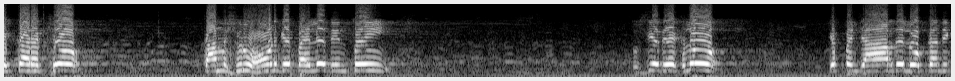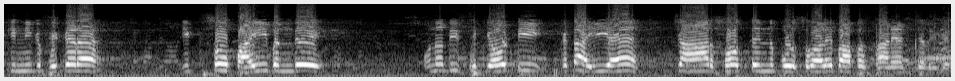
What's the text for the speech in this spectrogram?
ਏਕਾ ਰੱਖਿਓ। ਕੰਮ ਸ਼ੁਰੂ ਹੋਣਗੇ ਪਹਿਲੇ ਦਿਨ ਤੋਂ ਹੀ। ਤੁਸੀਂ ਇਹ ਦੇਖ ਲਓ ਕਿ ਪੰਜਾਬ ਦੇ ਲੋਕਾਂ ਦੀ ਕਿੰਨੀ ਕੁ ਫਿਕਰ ਹੈ। 122 ਬੰਦੇ, ਉਹਨਾਂ ਦੀ ਸਿਕਿਉਰਿਟੀ ਘਟਾਈ ਹੈ। 403 ਪੁਲਿਸ ਵਾਲੇ ਵਾਪਸ ਥਾਣਿਆਂ 'ਚ ਚਲੇ ਗਏ।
